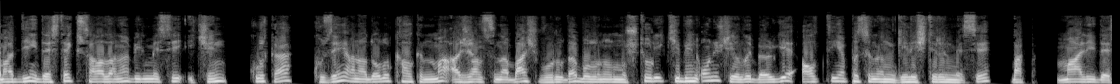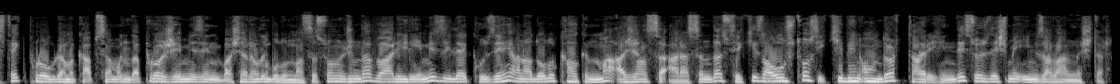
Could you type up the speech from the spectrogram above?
Maddi destek sağlanabilmesi için KUSKA, Kuzey Anadolu Kalkınma Ajansı'na başvuruda bulunulmuştur. 2013 yılı bölge altyapısının geliştirilmesi, BAP, Mali Destek Programı kapsamında projemizin başarılı bulunması sonucunda valiliğimiz ile Kuzey Anadolu Kalkınma Ajansı arasında 8 Ağustos 2014 tarihinde sözleşme imzalanmıştır.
